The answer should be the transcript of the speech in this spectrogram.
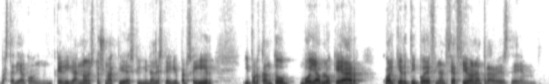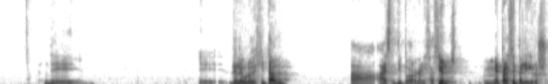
Bastaría con que digan, no, esto son actividades criminales que hay que perseguir y por tanto voy a bloquear cualquier tipo de financiación a través de, eh, del euro digital a, este tipo de organizaciones. Me parece peligroso.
